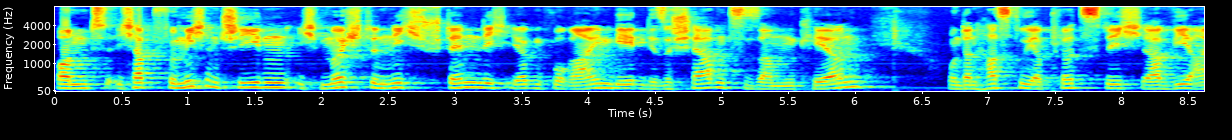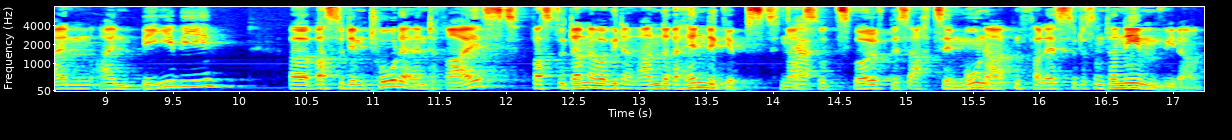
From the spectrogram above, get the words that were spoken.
Und ich habe für mich entschieden, ich möchte nicht ständig irgendwo reingehen, diese Scherben zusammenkehren. Und dann hast du ja plötzlich ja wie ein, ein Baby, äh, was du dem Tode entreißt, was du dann aber wieder in andere Hände gibst. Nach ja. so zwölf bis 18 Monaten verlässt du das Unternehmen wieder.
